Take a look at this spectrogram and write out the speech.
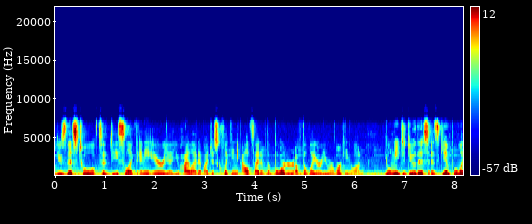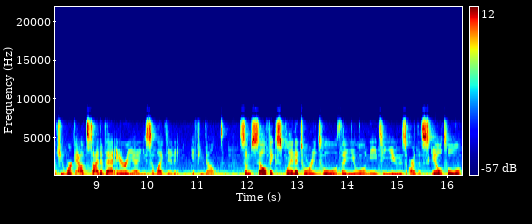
Use this tool to deselect any area you highlighted by just clicking outside of the border of the layer you are working on. You'll need to do this as GIMP will let you work outside of that area you selected if you don't. Some self-explanatory tools that you will need to use are the scale tool,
